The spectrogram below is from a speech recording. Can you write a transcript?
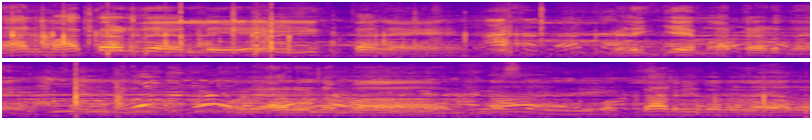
ನಾನು ಮಾತಾಡಿದೆ ಅಲ್ಲಿ ಈಗ ತಾನೇ ಬೆಳಿಗ್ಗೆ ಮಾತಾಡಿದೆ. ಯಾರು ನಮ್ಮ ವಕ್ತಾರರು ಇದಾರಲ್ಲ ಯಾರು.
